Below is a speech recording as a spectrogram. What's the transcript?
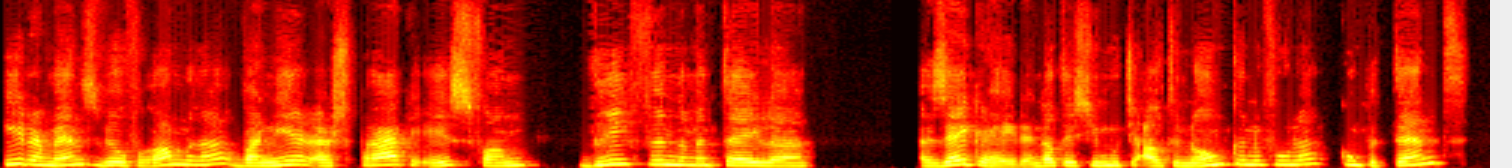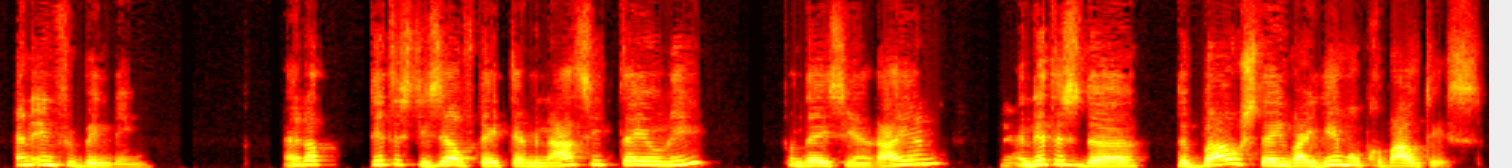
Ieder mens wil veranderen wanneer er sprake is van drie fundamentele eh, zekerheden. En dat is, je moet je autonoom kunnen voelen, competent en in verbinding. En dat, dit is die zelfdeterminatietheorie van Daisy en Ryan. Ja. En dit is de, de bouwsteen waar Jim op gebouwd is.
